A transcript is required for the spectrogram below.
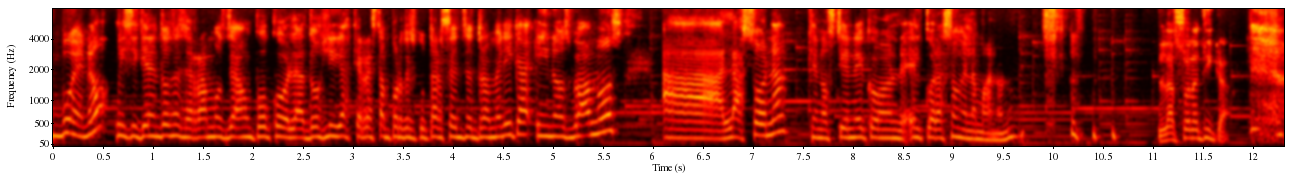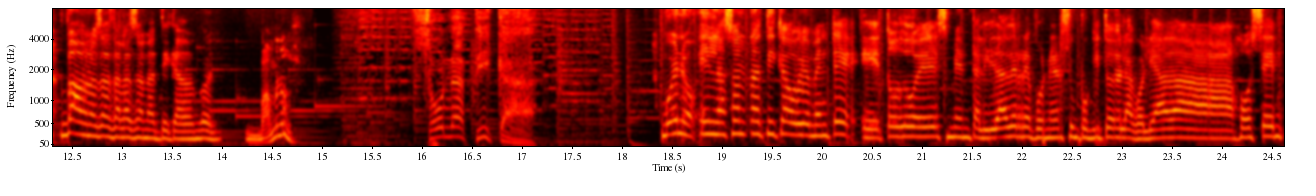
Bueno, y si quieren entonces cerramos ya un poco las dos ligas que restan por disputarse en Centroamérica y nos vamos a la zona que nos tiene con el corazón en la mano, ¿no? La zona tica. Vámonos hasta la zona tica, don Gol. Vámonos. Zona tica. Bueno, en la zona tica obviamente eh, todo es mentalidad de reponerse un poquito de la goleada, José.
